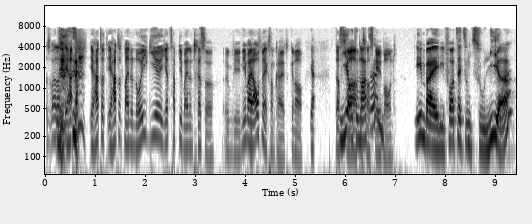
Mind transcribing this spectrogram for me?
was war das? Ihr, ihr hattet, ihr hattet meine Neugier, jetzt habt ihr mein Interesse irgendwie. Nee, meine Aufmerksamkeit, genau. Ja. Das Nier war, das war Automata? Scalebound. Nebenbei die Fortsetzung zu Nier,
